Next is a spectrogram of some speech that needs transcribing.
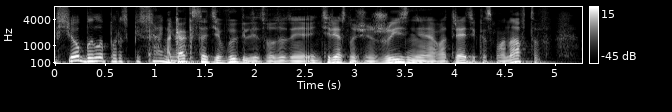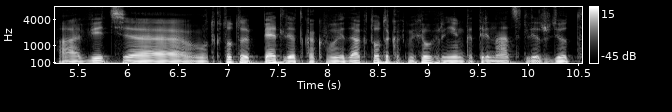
все было по расписанию. А как, кстати, выглядит вот эта интересная очень жизнь э, в отряде космонавтов? А, ведь э, вот кто-то 5 лет, как вы, да, кто-то, как Михаил Корниенко, 13 лет ждет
